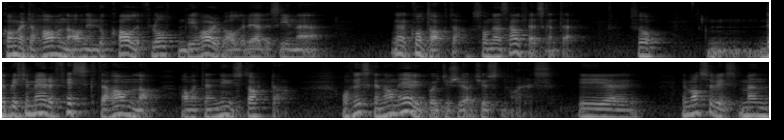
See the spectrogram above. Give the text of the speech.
kommer til havna av den lokale flåten, de har jo allerede sine kontakter som de selger fisken til. Så mm, det blir ikke mer fisk til havna av at en ny starter. Og fisken han er jo på yttersida av kysten vår i, i, massevis. Men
